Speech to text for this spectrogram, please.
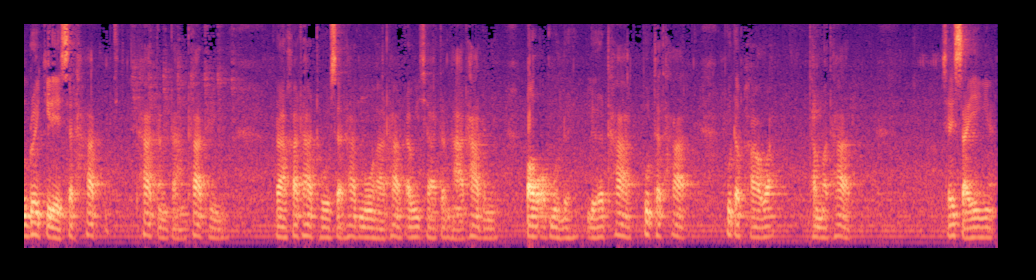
นด้วยกิเลสธาตุธาตุต่างๆธาตุแห่งราคะธาตุโทสะธาตุโมหะธาตุอวิชชาตัณหาธาตุนี้เป่าออกหมดเลย เหลือธาตุพุทธธาตุพุทธภาวะ ธรรมธาตุใสๆอย่างเงี้ย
